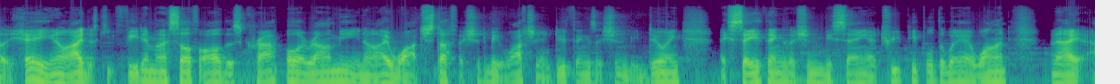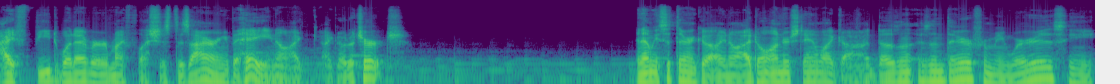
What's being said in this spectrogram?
but hey, you know, I just keep feeding myself all this crap all around me. You know, I watch stuff I shouldn't be watching, I do things I shouldn't be doing, I say things I shouldn't be saying, I treat people the way I want, and I, I feed whatever my flesh is desiring. But hey, you know, I, I go to church. And then we sit there and go, you know, I don't understand why God doesn't isn't there for me. Where is he?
